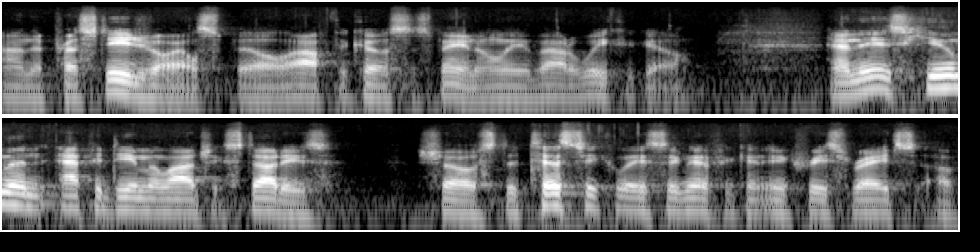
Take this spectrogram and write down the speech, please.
on the Prestige oil spill off the coast of Spain only about a week ago. And these human epidemiologic studies show statistically significant increased rates of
